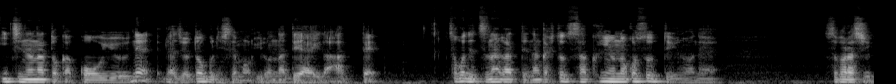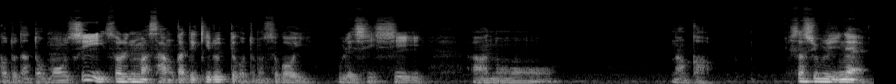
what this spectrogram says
17とかこういうね、ラジオトークにしてもいろんな出会いがあって、そこで繋がってなんか一つ作品を残すっていうのはね、素晴らしいことだと思うし、それにまあ参加できるってこともすごい嬉しいし、あのー、なんか、久しぶりにね、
